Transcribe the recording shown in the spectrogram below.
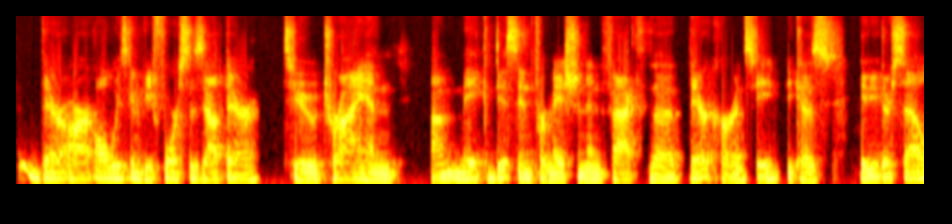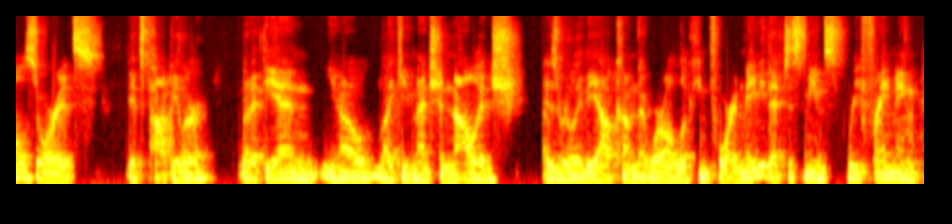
there are always going to be forces out there to try and um, make disinformation, in fact, the their currency because it either sells or it's it's popular. But at the end, you know, like you mentioned, knowledge is really the outcome that we're all looking for. And maybe that just means reframing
